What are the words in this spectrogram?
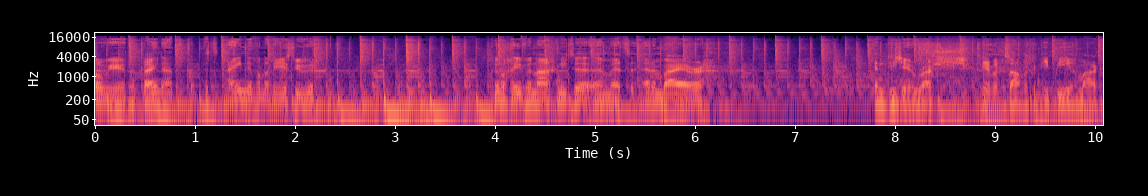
Alweer bijna het, einde van het eerste uur. We kunnen nog even nagenieten eh, met Adam Beyer en DJ Rush. Die hebben gezamenlijk een EP gemaakt.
